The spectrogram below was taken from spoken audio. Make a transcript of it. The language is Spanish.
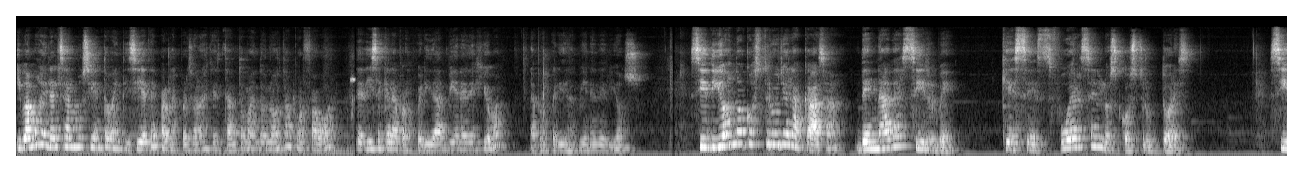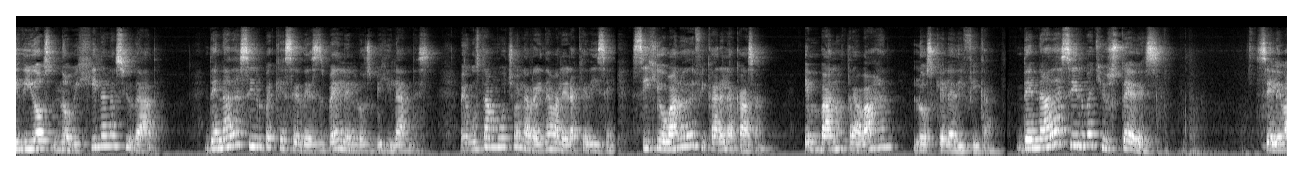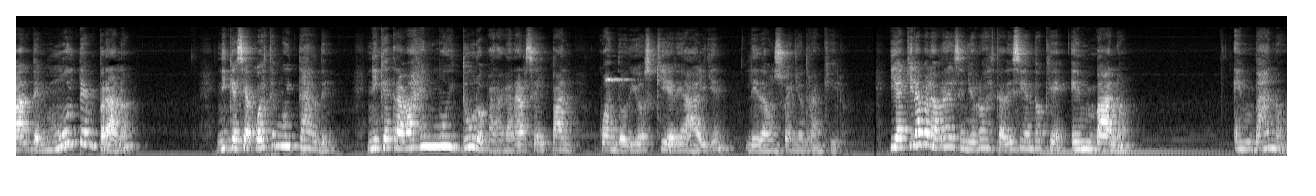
Y vamos a ir al Salmo 127 para las personas que están tomando nota, por favor. Te dice que la prosperidad viene de Jehová, la prosperidad viene de Dios. Si Dios no construye la casa, de nada sirve que se esfuercen los constructores. Si Dios no vigila la ciudad, de nada sirve que se desvelen los vigilantes. Me gusta mucho la Reina Valera que dice, si Jehová no edificare la casa, en vano trabajan los que la edifican. De nada sirve que ustedes se levanten muy temprano, ni que se acuesten muy tarde, ni que trabajen muy duro para ganarse el pan cuando Dios quiere a alguien, le da un sueño tranquilo. Y aquí la palabra del Señor nos está diciendo que en vano, en vano,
